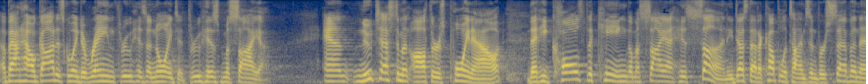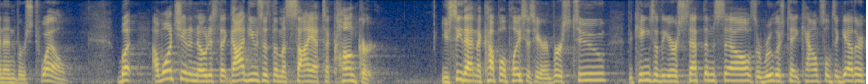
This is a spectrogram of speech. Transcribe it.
about how God is going to reign through his anointed, through his Messiah. And New Testament authors point out that he calls the king, the Messiah, his son. He does that a couple of times in verse 7 and in verse 12. But I want you to notice that God uses the Messiah to conquer. You see that in a couple of places here. In verse 2, the kings of the earth set themselves, the rulers take counsel together.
